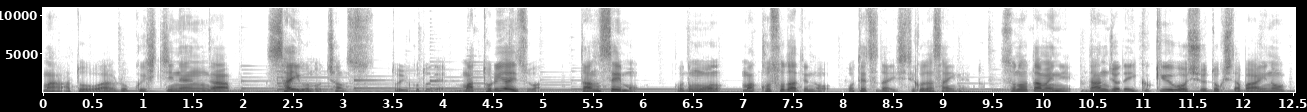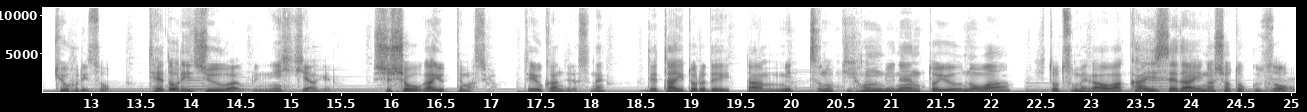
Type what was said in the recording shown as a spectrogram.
まああとは6、7年が最後のチャンスということで、まあとりあえずは男性も子供、まあ子育てのお手伝いしてくださいねと。そのために男女で育休を習得した場合の給付率を手取り10割に引き上げる。首相が言ってますよっていう感じですね。でタイトルで言った3つの基本理念というのは1つ目が若い世代の所得増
